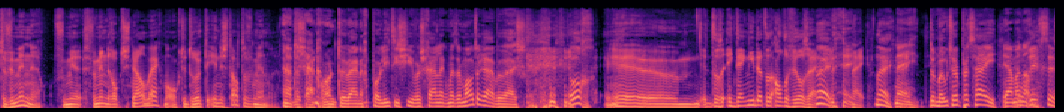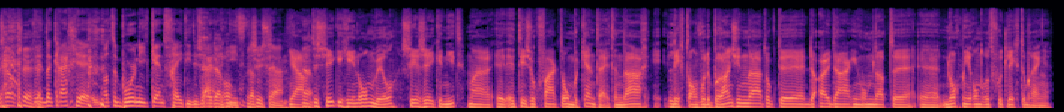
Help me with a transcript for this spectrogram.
te verminderen. Vermi- Verminderen op de snelweg, maar ook de drukte in de stad te verminderen. Ja, er zijn gewoon te weinig politici waarschijnlijk met een motorrijbewijs. Toch? Ehm, er- ik denk niet dat het al te veel zijn. Nee. nee. Nee. Nee. De motorpartij. Ja, maar dan- zou ik zeggen. Dan krijg je wat de boer niet kent, vreet hij dus Nee, eigenlijk daarom, niet. precies. ja. Ja, Ja. het is zeker geen onwil, zeer zeker niet. Maar het is ook vaak de onbekendheid. En daar ligt dan voor de branche inderdaad ook de, de uitdaging om dat eh, eh, nog meer onder het voetlicht te brengen.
